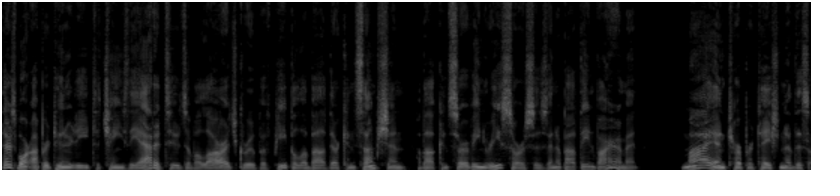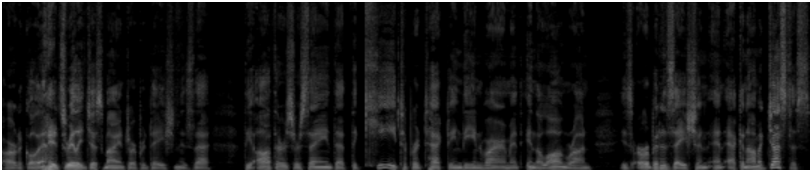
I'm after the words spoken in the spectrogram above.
there's more opportunity to change the attitudes of a large group of people about their consumption, about conserving resources, and about the environment. My interpretation of this article, and it's really just my interpretation, is that the authors are saying that the key to protecting the environment in the long run is urbanization and economic justice.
